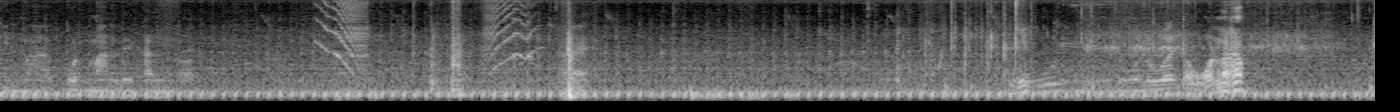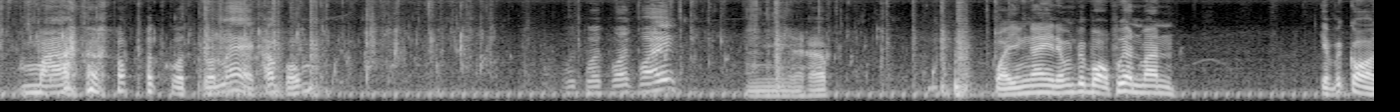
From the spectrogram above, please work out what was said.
กินมาโคตรมันเลยคันออกอะไร โดนเลยเว้ยโดนแล้วครับ มาครับปรากฏตัวแรกครับผมโอ้ยปล่อยปล่อยปล่อยนี่นะครับ ปล่อยยังไงเดี๋ยวมันไปบอกเพื่อนมัน เก็บไว้ก่อน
